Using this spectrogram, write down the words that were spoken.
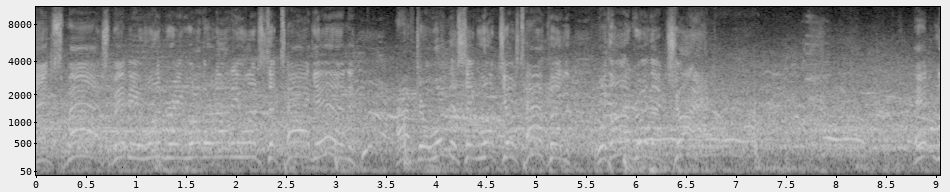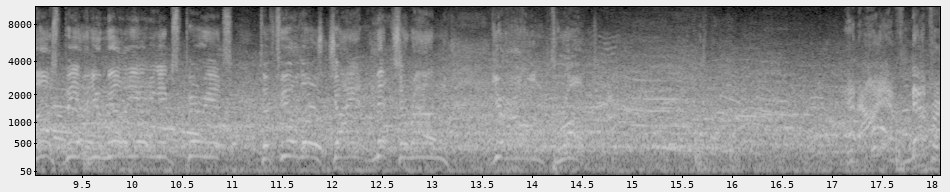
And Smash may be wondering whether or not he wants to tag in after witnessing what just happened with Andre the Giant. It must be a humiliating experience to feel those giant mitts around your own throat. And I have never,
